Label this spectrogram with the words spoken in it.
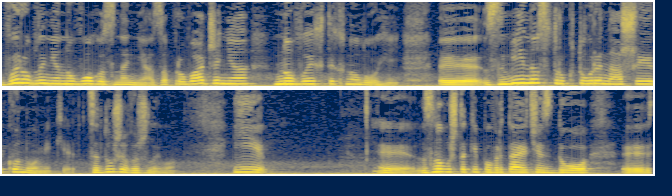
Вироблення нового знання, запровадження нових технологій, е, зміна структури нашої економіки це дуже важливо. І Е, Знову ж таки, повертаючись до е,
